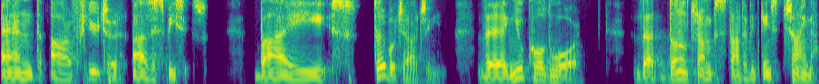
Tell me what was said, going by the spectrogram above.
and our future as a species by turbocharging the new Cold War that Donald Trump started against China.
